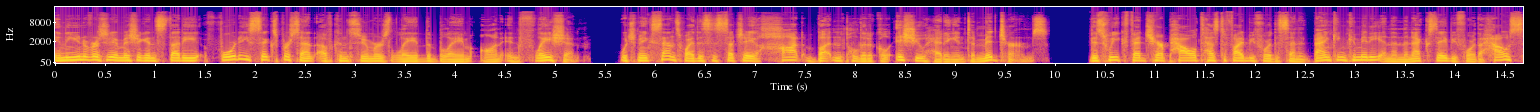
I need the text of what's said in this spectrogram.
In the University of Michigan study, 46% of consumers laid the blame on inflation, which makes sense why this is such a hot button political issue heading into midterms. This week, Fed Chair Powell testified before the Senate Banking Committee and then the next day before the House,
